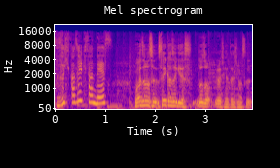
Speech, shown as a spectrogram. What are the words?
鈴木和之さんです。おはようございます。鈴木和之です。どうぞよろしくお願いいたします。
